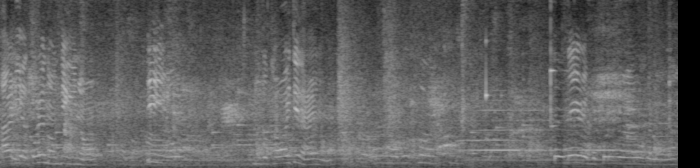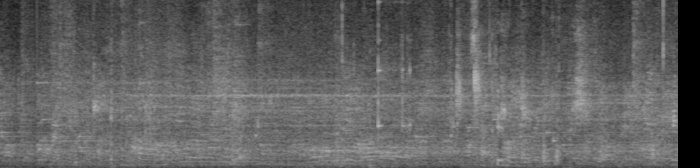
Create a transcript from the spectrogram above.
アリアこれ飲んでいいの？いいよ。喉乾いてないの？Udah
